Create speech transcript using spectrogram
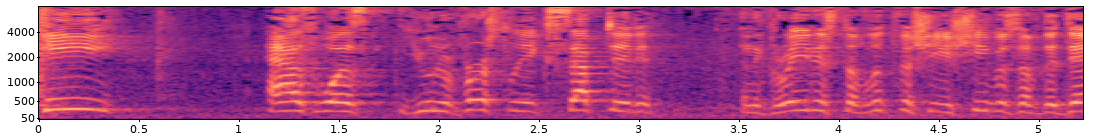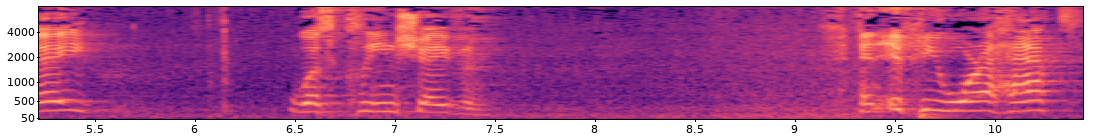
He, as was universally accepted in the greatest of Litvish yeshivas of the day, was clean shaven. And if he wore a hat,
